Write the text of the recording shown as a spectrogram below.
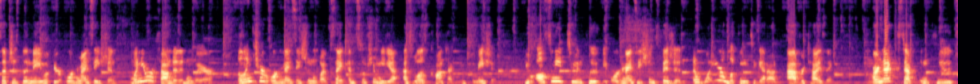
such as the name of your organization, when you were founded and where, a link to your organization website and social media, as well as contact information. You also need to include the organization's vision and what you're looking to get out of advertising. Our next step includes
